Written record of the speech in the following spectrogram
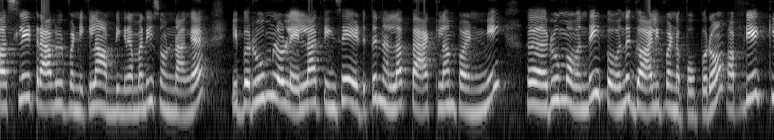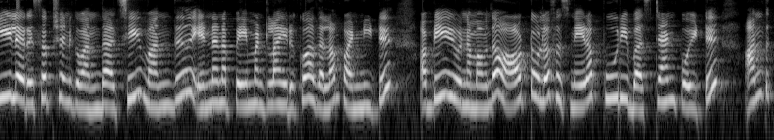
பஸ்லேயே ட்ராவல் பண்ணிக்கலாம் அப்படிங்கிற மாதிரி சொன்னாங்க. இப்போ ரூமில் உள்ள எல்லா திங்ஸையும் எடுத்து நல்லா பேக்லாம் பண்ணி ரூமை வந்து இப்போ வந்து காலி பண்ண போகிறோம் அப்படியே கீழே ரிசப்ஷனுக்கு வந்தாச்சு. வந்து என்னென்ன பேமெண்ட்லாம் இருக்கோ அதெல்லாம் பண்ணிவிட்டு அப்படியே நம்ம வந்து ஆட்டோவில் ஃபஸ்ட் நேராக பூரி பஸ் ஸ்டாண்ட் போயிட்டு அந்த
